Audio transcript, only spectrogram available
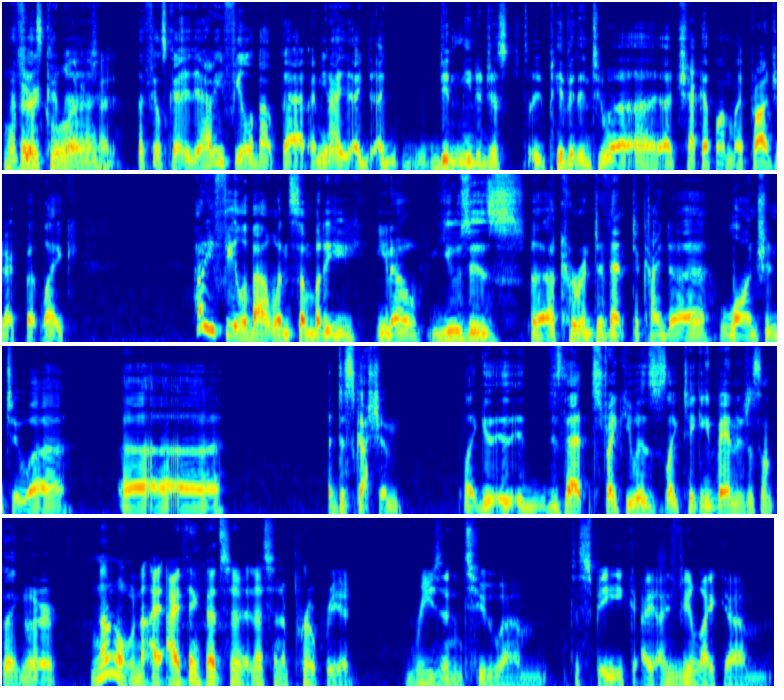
Well, That very feels cool. kinda- I'm excited. That feels kind. How do you feel about that? I mean, I, I I didn't mean to just pivot into a, a, a checkup on my project, but like, how do you feel about when somebody you know uses a current event to kind of launch into a a, a a discussion? Like, i i does that strike you as like taking advantage of something, or No, no I, I think that's a that's an appropriate reason to um, to speak. I, I feel like um,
